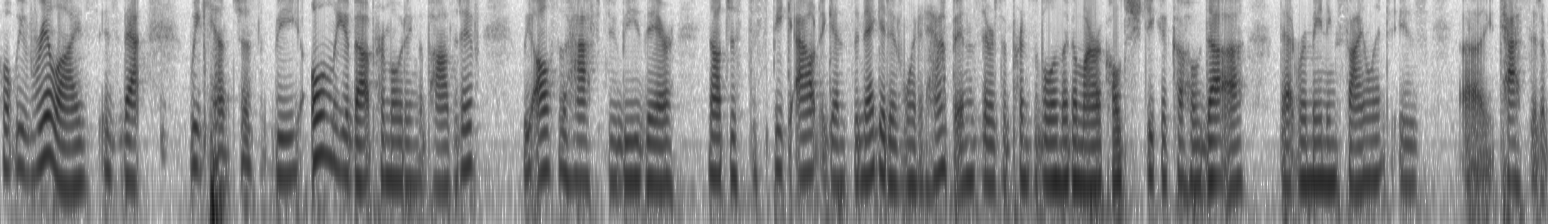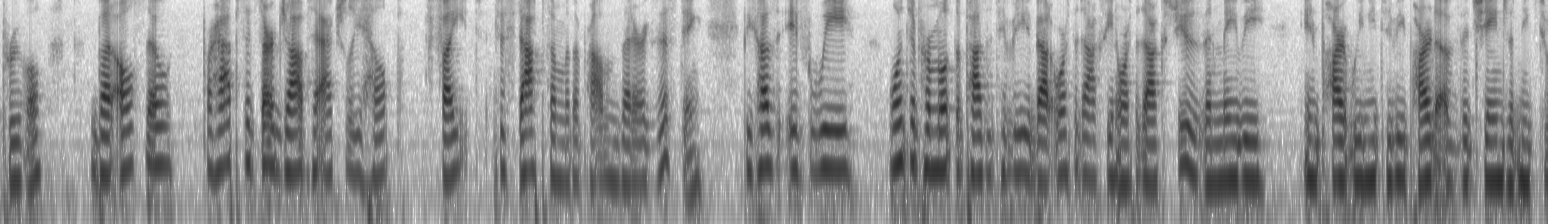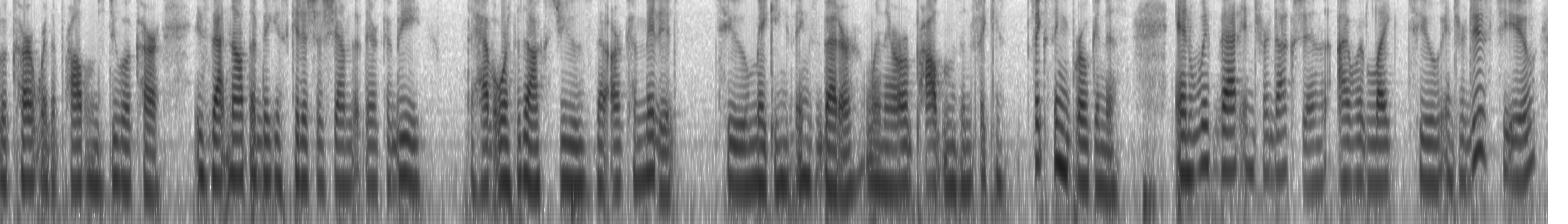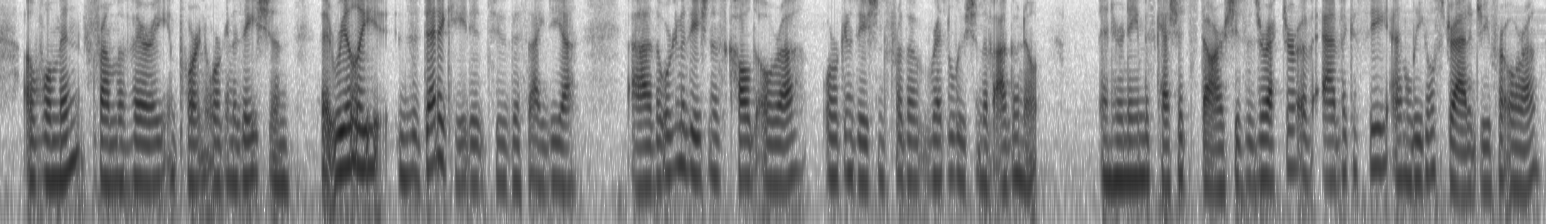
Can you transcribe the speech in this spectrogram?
what we've realized is that we can't just be only about promoting the positive. We also have to be there not just to speak out against the negative when it happens. There's a principle in the Gemara called shtika kahoda'a, that remaining silent is uh, tacit approval. But also, perhaps it's our job to actually help fight to stop some of the problems that are existing. Because if we want to promote the positivity about Orthodoxy and Orthodox Jews, then maybe in part we need to be part of the change that needs to occur where the problems do occur. Is that not the biggest Kiddush Hashem that there could be? To have Orthodox Jews that are committed to making things better when there are problems and fix, fixing brokenness. And with that introduction, I would like to introduce to you a woman from a very important organization that really is dedicated to this idea. Uh, the organization is called ORA, Organization for the Resolution of Agunot, and her name is Keshet Starr. She's the Director of Advocacy and Legal Strategy for ORA.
